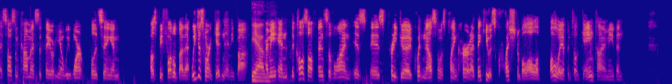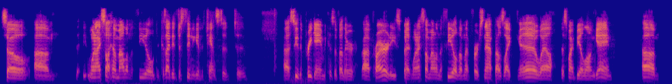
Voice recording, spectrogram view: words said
I saw some comments that they were, you know, we weren't blitzing, and I was befuddled by that. We just weren't getting anybody. Yeah, I mean, and the Colts' offensive line is is pretty good. Quenton Nelson was playing hurt. I think he was questionable all up, all the way up until game time, even. So um, when I saw him out on the field, because I did, just didn't get a chance to to uh, see the pregame because of other uh, priorities, but when I saw him out on the field on that first snap, I was like, oh well, this might be a long game. Um,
